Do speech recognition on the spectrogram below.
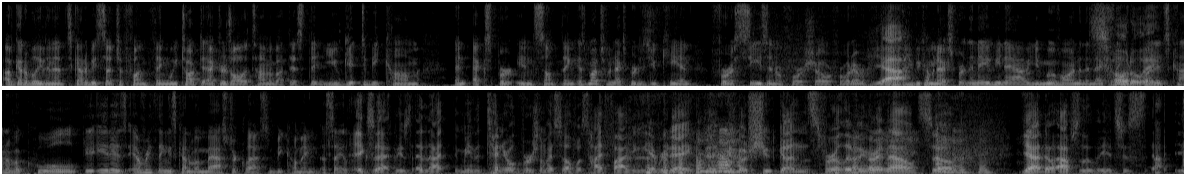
I've got to believe, in and it's got to be such a fun thing. We talk to actors all the time about this that you mm-hmm. get to become an expert in something, as much of an expert as you can for a season or for a show or for whatever. Yeah. You, you become an expert in the Navy now, you move on to the next Totally. thing. But it's kind of a cool, it, it is, everything is kind of a master class in becoming a sailor. Exactly, and I, I mean, the ten-year-old version of myself was high-fiving me every day. Like, you go shoot guns for a living right now. So, yeah, no, absolutely. It's just How- it,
